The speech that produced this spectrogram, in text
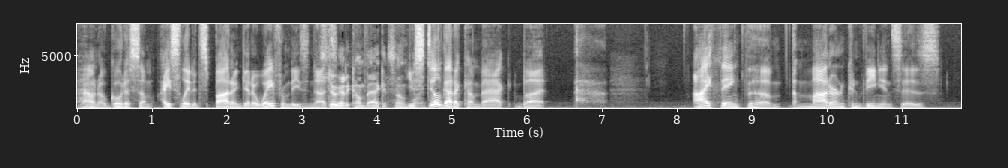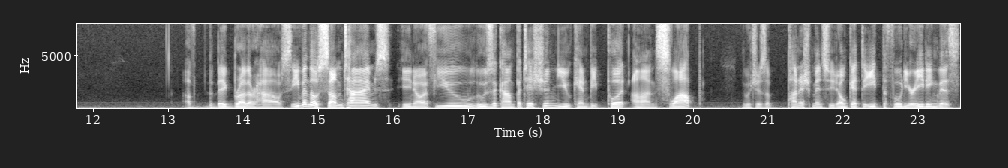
I don't know, go to some isolated spot and get away from these nuts. You still got to come back at some You point. still got to come back, but I think the the modern conveniences of the Big Brother house, even though sometimes, you know, if you lose a competition, you can be put on slop, which is a punishment, so you don't get to eat the food. You're eating this.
